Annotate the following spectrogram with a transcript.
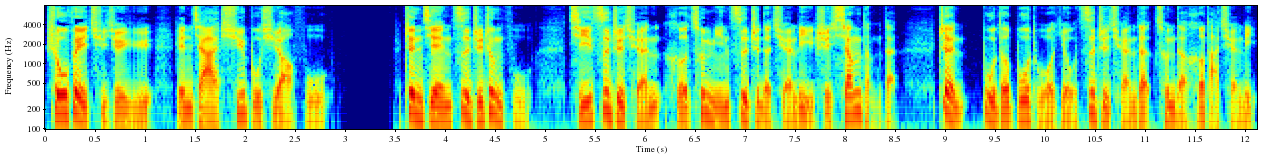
收费取决于人家需不需要服务。镇建自治政府，其自治权和村民自治的权利是相等的。镇不得剥夺有自治权的村的合法权利，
